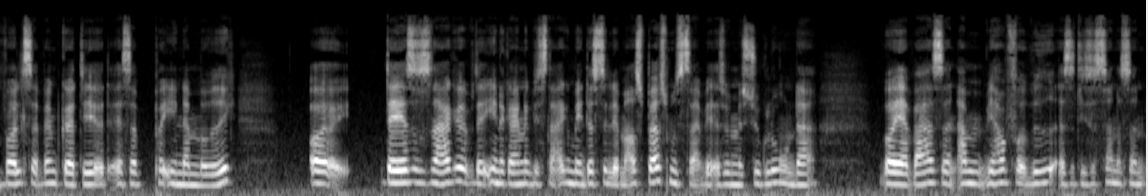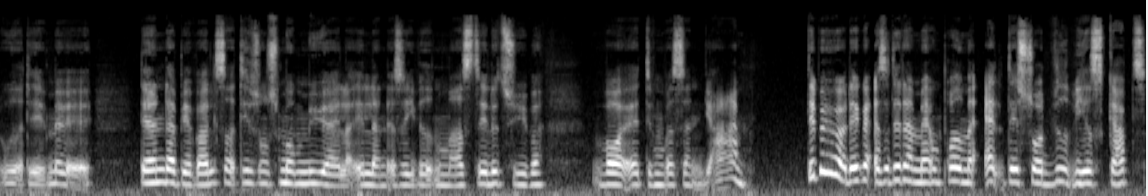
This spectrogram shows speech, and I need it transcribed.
voldtægt, hvem gør det, altså på en eller anden måde, ikke? Og da jeg så snakkede, da en af gangene vi snakkede med, der stillede jeg meget spørgsmålstegn ved, altså med psykologen der, hvor jeg var sådan, jeg har fået at vide, altså de ser sådan og sådan ud, og det med den, der bliver voldtaget, det er sådan nogle små myrer eller et eller andet, altså I ved, nogle meget stille typer, hvor at det, hun var sådan, ja, det behøver det ikke Altså det der med, hun brød med alt det sort-hvid, vi har skabt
